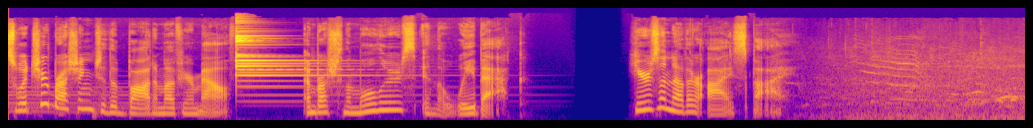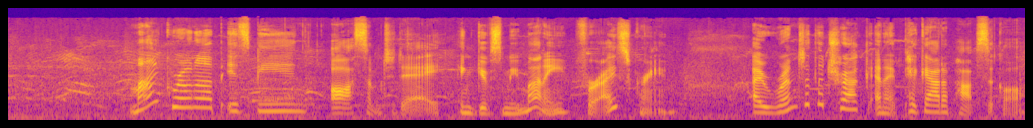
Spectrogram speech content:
Switch your brushing to the bottom of your mouth and brush the molars in the way back. Here's another I spy. My grown up is being awesome today and gives me money for ice cream. I run to the truck and I pick out a popsicle.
